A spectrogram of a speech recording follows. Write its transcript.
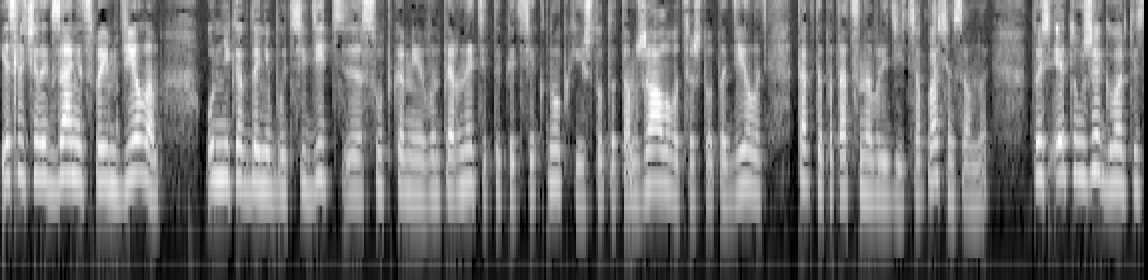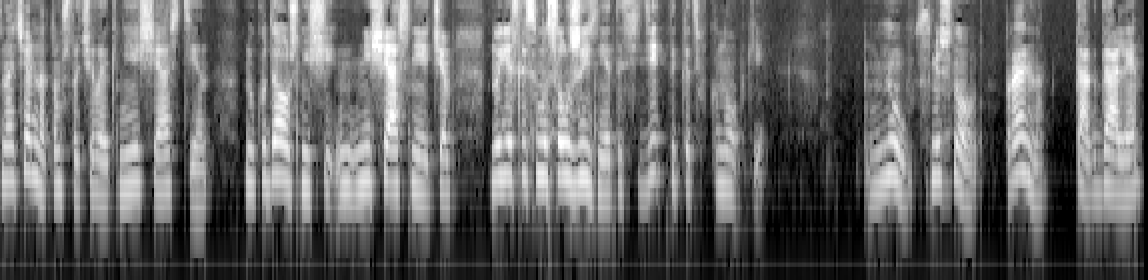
Если человек занят своим делом, он никогда не будет сидеть э, сутками в интернете, тыкать все кнопки и что-то там жаловаться, что-то делать, как-то пытаться навредить. Согласен со мной? То есть это уже говорит изначально о том, что человек несчастен. Ну куда уж несч... несчастнее, чем... Ну если смысл жизни это сидеть, тыкать в кнопки. Ну, смешно, правильно? Так, далее.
